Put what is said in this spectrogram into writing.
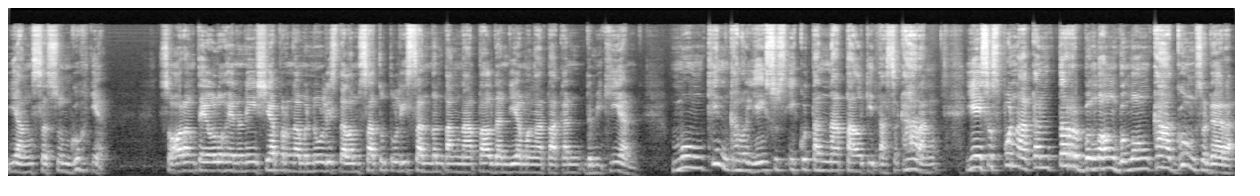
yang sesungguhnya. Seorang teolog Indonesia pernah menulis dalam satu tulisan tentang Natal dan dia mengatakan demikian. Mungkin kalau Yesus ikutan Natal kita sekarang, Yesus pun akan terbengong-bengong kagum, saudara.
